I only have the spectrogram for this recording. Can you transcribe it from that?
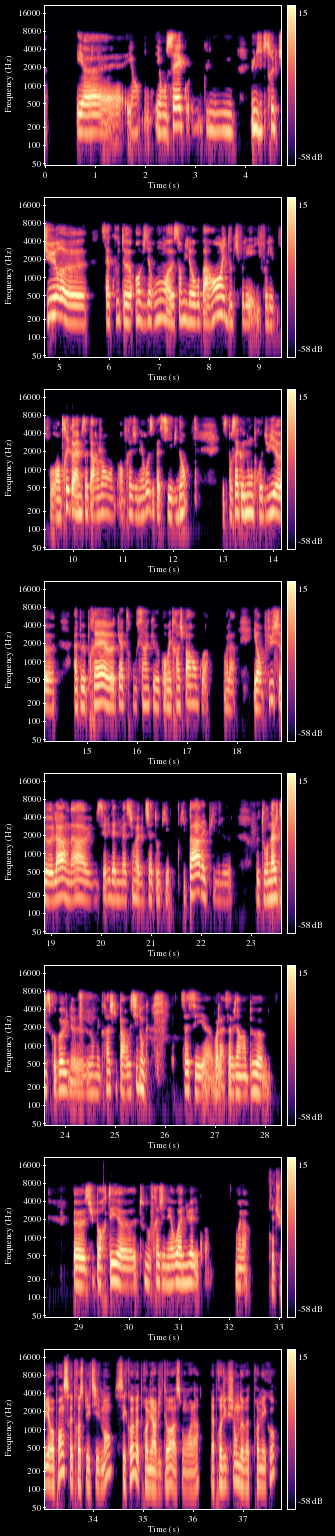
et, euh, et, on, et on sait qu'une une structure euh, ça coûte environ 100 000 euros par an et donc il faut les il faut les faut rentrer quand même cet argent en, frais généraux c'est pas si évident et c'est pour ça que nous on produit euh, à peu près quatre ou cinq courts métrages par an quoi voilà et en plus là on a une série d'animations La vie de château qui qui part et puis le le tournage Disco Boy, le, long métrage qui part aussi. Donc ça c'est euh, voilà, ça vient un peu euh, euh supporter euh, tous nos frais généraux annuels quoi. Voilà. Quand tu y repenses rétrospectivement, c'est quoi votre première victoire à ce moment-là? La production de votre premier cours?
